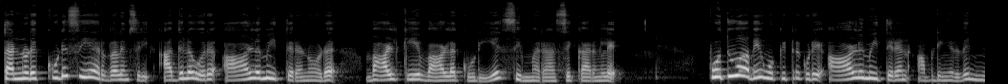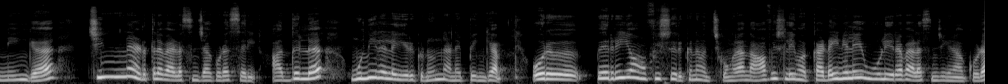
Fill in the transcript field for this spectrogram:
தன்னுடைய குடிசையாக இருந்தாலும் சரி அதில் ஒரு ஆளுமை திறனோட வாழ்க்கையை வாழக்கூடிய சிம்ம ராசிக்காரங்களே. பொதுவாகவே உங்ககிட்ட இருக்கக்கூடிய ஆளுமை திறன் அப்படிங்கிறது நீங்கள் சின்ன இடத்துல வேலை செஞ்சால் கூட சரி. அதில் முன்னிலையில் இருக்கணும்னு நினைப்பீங்க. ஒரு பெரிய ஆஃபீஸ் இருக்குன்னு வச்சுக்கோங்களேன். அந்த ஆஃபீஸ்லேயும் கடைநிலை ஊழியராக வேலை செஞ்சீங்கன்னா கூட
